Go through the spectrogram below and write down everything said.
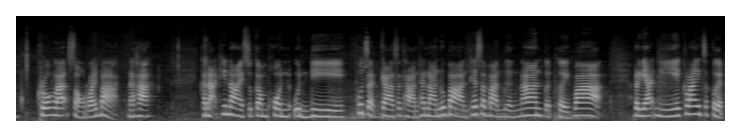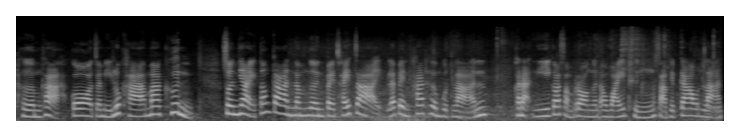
ำครกละ 200 บาทนะคะ ขณะที่นายสุกัมพลอุ่นดี ผู้จัดการสถานธนานุบาลเทศบาลเมืองน่านเปิดเผยว่า ระยะนี้ใกล้จะเปิดเทอมค่ะ ก็จะมีลูกค้ามากขึ้น ส่วนใหญ่ต้องการนำเงินไปใช้จ่าย และเป็นค่าเทอมบุตรหลาน ขณะนี้ก็สำรองเงินเอาไว้ถึง 39 ล้าน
